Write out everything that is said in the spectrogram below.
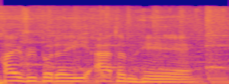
Hey everybody, Adam here,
